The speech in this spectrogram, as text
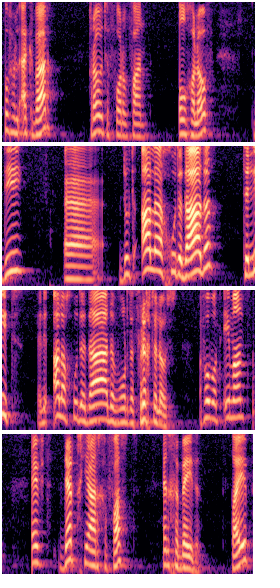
kufr al-akbar, grote vorm van ongeloof, die uh, doet alle goede daden teniet. En alle goede daden worden vruchteloos. Bijvoorbeeld iemand heeft 30 jaar gevast en gebeden. Taib.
